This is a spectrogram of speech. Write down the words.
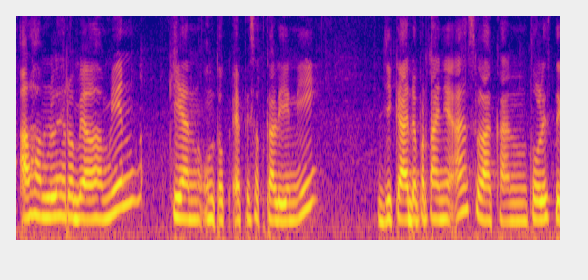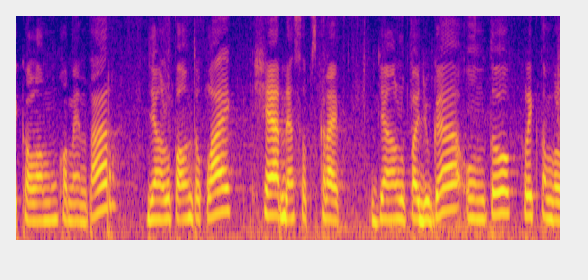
Alhamdulillahirrahmanirrahim, kian untuk episode kali ini. Jika ada pertanyaan, silakan tulis di kolom komentar. Jangan lupa untuk like, share, dan subscribe. Jangan lupa juga untuk klik tombol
